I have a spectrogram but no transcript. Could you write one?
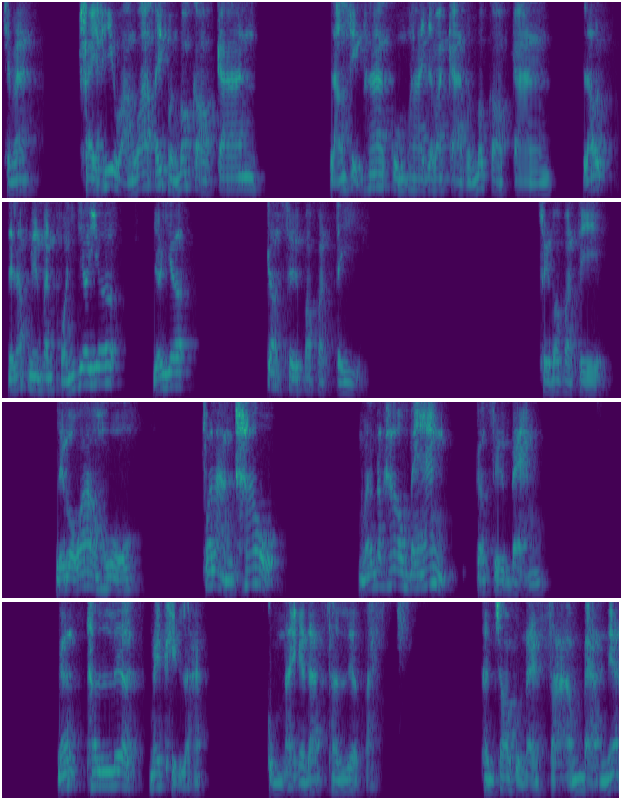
ใช่ไหมใครที่หวังว่าไอ้ผลประกอบการ หลังสิบห้ากุมภาจะประกาศผลประกอบการ แล้วได้รับเงินปันผลเยอะๆเยอะๆก็ซื้อ property ซื้อ property เลยบอกว่าโอ้โห ฝรั่งเข้า มันต้องเข้าแบงก์ก็ซื้อแบงก์งั้นท่านเลือกไม่ผิดแล้วฮะกลุ่มไหนก็ได้ ท่านเลือกไป ท่านชอบกลุ่มไหนสามแบบเนี้ย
